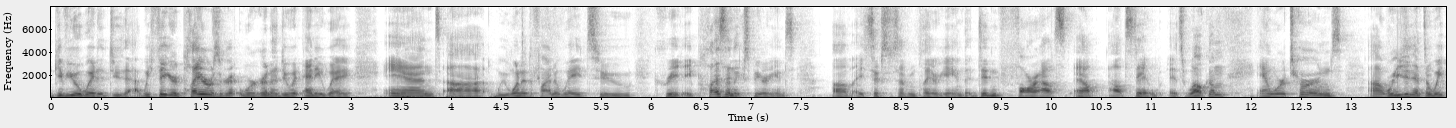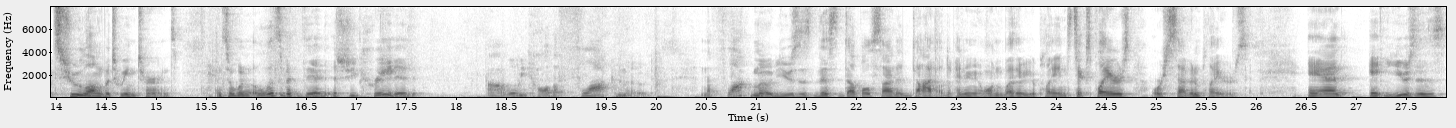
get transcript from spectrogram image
give you a way to do that. We figured players were going to do it anyway, and uh, we wanted to find a way to create a pleasant experience of a six or seven player game that didn't far out, out, outstay its welcome and where turns uh, where you didn't have to wait too long between turns. And so what Elizabeth did is she created uh, what we call the flock mode. And the flock mode uses this double-sided dial, depending on whether you're playing six players or seven players. And it uses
